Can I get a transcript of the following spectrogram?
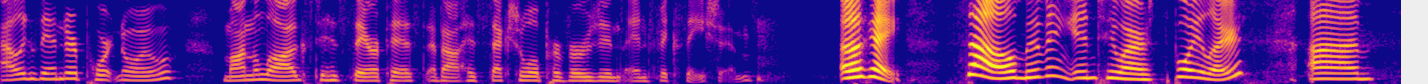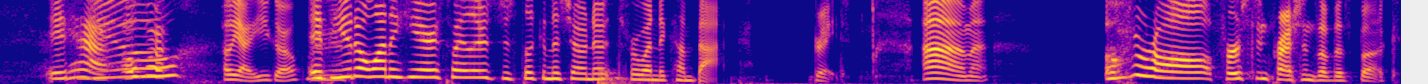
Alexander Portnoy monologues to his therapist about his sexual perversions and fixations. Okay, so moving into our spoilers. Um, if Yeah, you over- Oh yeah, you go. if you don't want to hear spoilers, just look in the show notes for when to come back. Great. Um overall first impressions of this book.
